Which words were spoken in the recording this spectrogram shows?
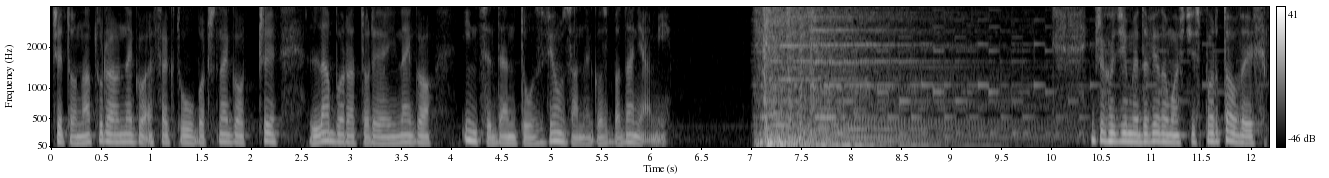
czy to naturalnego efektu ubocznego, czy laboratoryjnego incydentu związanego z badaniami. Przechodzimy do wiadomości sportowych.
